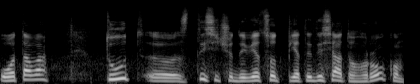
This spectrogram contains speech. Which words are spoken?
Отава, тут е, з 1950 року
